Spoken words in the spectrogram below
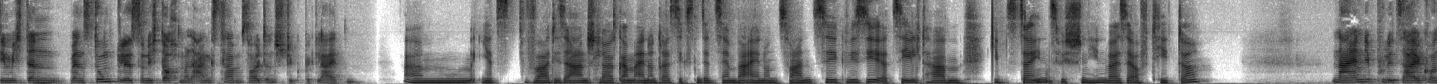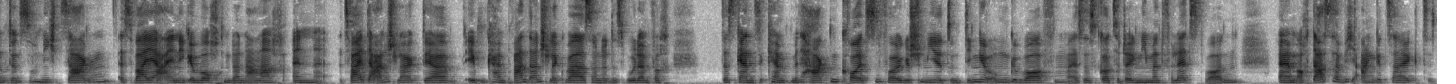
die mich dann, wenn es dunkel ist und ich doch mal Angst haben sollte, ein Stück begleiten. Ähm, jetzt war dieser Anschlag am 31. Dezember 2021. Wie Sie erzählt haben, gibt es da inzwischen Hinweise auf Täter? Nein, die Polizei konnte uns noch nicht sagen. Es war ja einige Wochen danach ein zweiter Anschlag, der eben kein Brandanschlag war, sondern das wurde einfach das ganze Camp mit Hakenkreuzen vollgeschmiert und Dinge umgeworfen. Also ist Gott sei Dank niemand verletzt worden. Ähm, auch das habe ich angezeigt.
